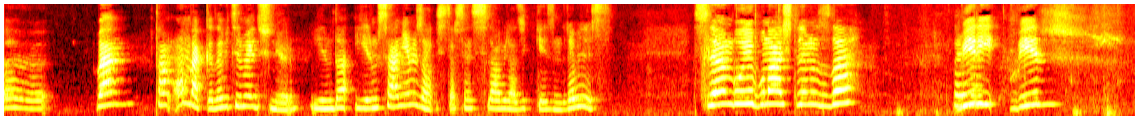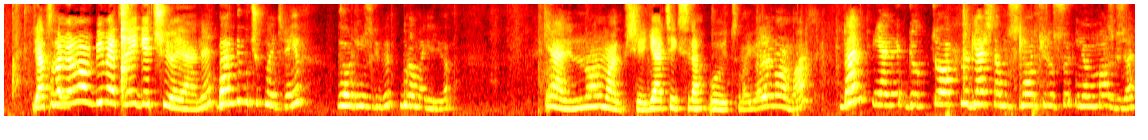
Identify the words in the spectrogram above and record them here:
Ee, ben tam 10 dakikada bitirmeyi düşünüyorum. 20 da 20 saniyemiz var. İsterseniz silahı birazcık gezindirebiliriz. Silahın boyu bunu açtığımızda Ben- bir bir hatırlamıyorum ama bir metreyi geçiyor yani. Ben bir buçuk metreyim. Gördüğünüz gibi burama geliyor. Yani normal bir şey. Gerçek silah boyutuna göre normal. Ben yani Göktuğ haklı gerçekten bu silahın kilosu inanılmaz güzel.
